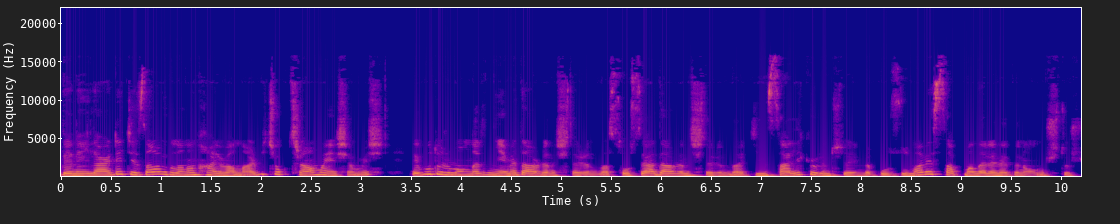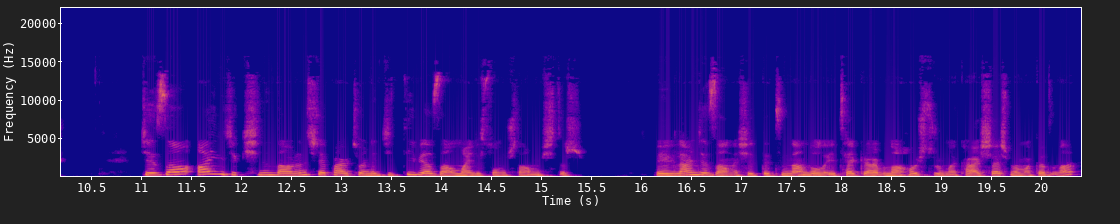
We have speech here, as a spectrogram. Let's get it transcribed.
Deneylerde ceza uygulanan hayvanlar birçok travma yaşamış ve bu durum onların yeme davranışlarında, sosyal davranışlarında, cinsellik örüntülerinde bozulma ve sapmalara neden olmuştur. Ceza ayrıca kişinin davranış repertuarında ciddi bir azalmayla sonuçlanmıştır. Verilen cezanın şiddetinden dolayı tekrar buna hoş durumla karşılaşmamak adına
